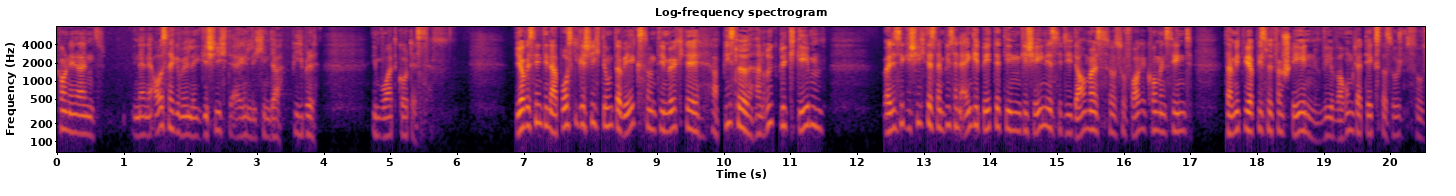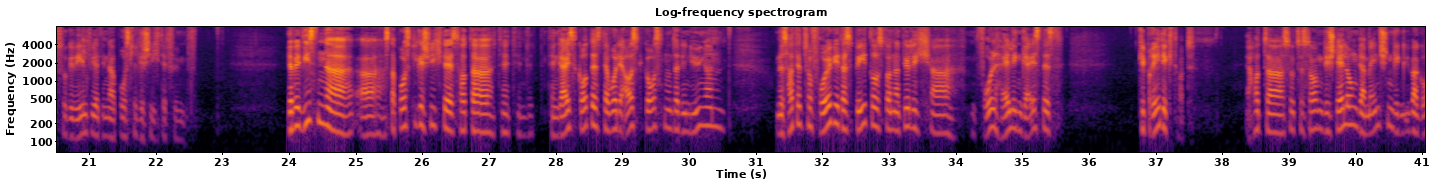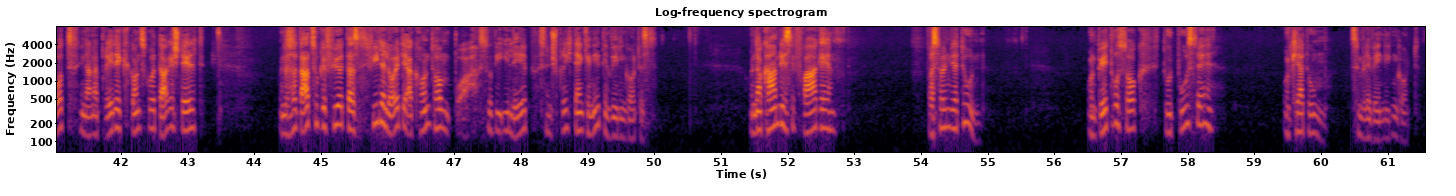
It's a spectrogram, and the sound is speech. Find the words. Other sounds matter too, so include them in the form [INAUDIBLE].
kommen in, ein, in eine außergewöhnliche Geschichte eigentlich in der Bibel, im Wort Gottes. Ja, wir sind in der Apostelgeschichte unterwegs und ich möchte ein bisschen einen Rückblick geben, weil diese Geschichte ist ein bisschen eingebettet in Geschehnisse, die damals so, so vorgekommen sind, damit wir ein bisschen verstehen, wie, warum der Text da so, so, so gewählt wird in der Apostelgeschichte 5. Ja, wir wissen äh, äh, aus der Apostelgeschichte, es hat äh, den, Geist Gottes, der wurde ausgegossen unter den Jüngern. Und das hatte zur Folge, dass Petrus dann natürlich äh, voll Heiligen Geistes gepredigt hat. Er hat äh, sozusagen die Stellung der Menschen gegenüber Gott in einer Predigt ganz gut dargestellt. Und das hat dazu geführt, dass viele Leute erkannt haben, boah, so wie ich lebe, das entspricht, denke ich, nicht dem Willen Gottes. Und da kam diese Frage, was sollen wir tun? Und Petrus sagt, tut Buße und kehrt um zum lebendigen Gott.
